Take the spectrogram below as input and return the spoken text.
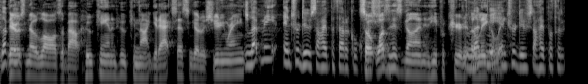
Let me- There's no laws about who can and who cannot get access and go to a shooting range. Let me introduce a hypothetical question. so question. it wasn't his gun, and he procured it Let illegally. me introduce a, hypothet-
